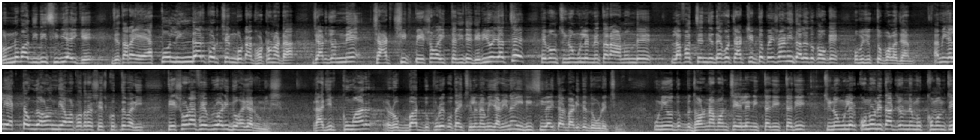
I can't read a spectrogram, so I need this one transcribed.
ধন্যবাদ ইডি সিবিআইকে যে তারা এত লিঙ্গার করছেন গোটা ঘটনাটা, যার জন্যে চার্জশিট পেশ হওয়া ইত্যাদিতে দেরি হয়ে যাচ্ছে এবং তৃণমূলের নেতারা আনন্দে লাফাচ্ছেন যে, দেখো, চার্জশিট তো পেশ হয়নি, তাহলে তো কাউকে অভিযুক্ত বলা যান। আমি খালি একটা উদাহরণ দিয়ে আমার কথাটা শেষ করতে পারি। তেসরা ফেব্রুয়ারি দু হাজার উনিশ, রাজীব কুমার রোববার দুপুরে কোথায় ছিলেন আমি জানি না, ইডি সিবিআই তার বাড়িতে দৌড়েছিল। উনিও ধর্ণা মঞ্চে এলেন ইত্যাদি ইত্যাদি। তৃণমূলের কোনো নেতার জন্য মুখ্যমন্ত্রী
